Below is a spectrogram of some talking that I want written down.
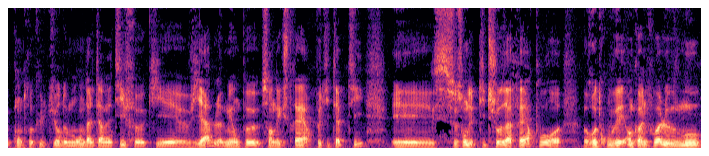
contre-culture, de monde alternatif euh, qui est euh, viable, mais on peut s'en extraire petit à petit, et ce sont des petites choses à faire pour retrouver, encore une fois, le mot,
